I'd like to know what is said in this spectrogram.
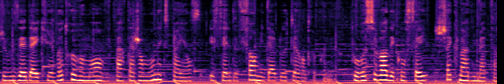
je vous aide à écrire votre roman en vous partageant mon expérience et celle de formidables auteurs entrepreneurs. Pour recevoir des conseils chaque mardi matin,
